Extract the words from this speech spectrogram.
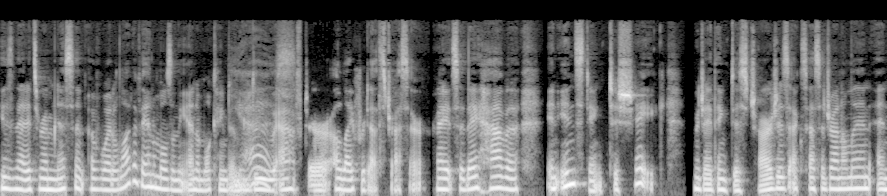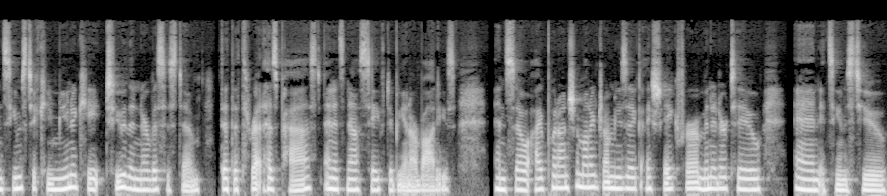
is that it's reminiscent of what a lot of animals in the animal kingdom yes. do after a life or death stressor, right? So they have a an instinct to shake, which I think discharges excess adrenaline and seems to communicate to the nervous system that the threat has passed and it's now safe to be in our bodies. And so I put on shamanic drum music, I shake for a minute or two, and it seems to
